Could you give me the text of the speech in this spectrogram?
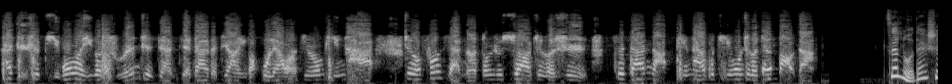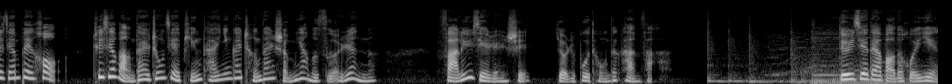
它只是提供了一个熟人之间借贷的这样一个互联网金融平台，这个风险呢都是需要这个是自担的，平台不提供这个担保的。”在裸贷事件背后，这些网贷中介平台应该承担什么样的责任呢？法律界人士有着不同的看法。对于借贷宝的回应，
